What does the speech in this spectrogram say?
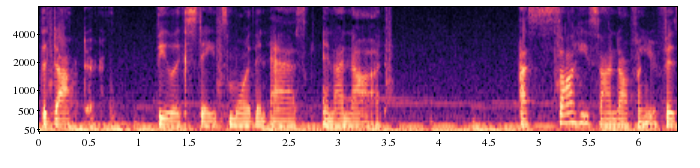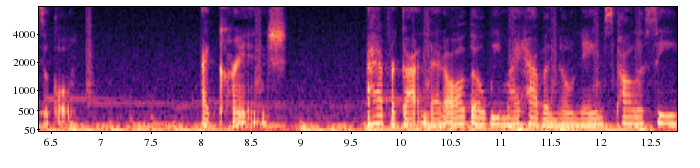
The doctor, Felix states more than ask, and I nod. I saw he signed off on your physical. I cringe. I have forgotten that although we might have a no names policy,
